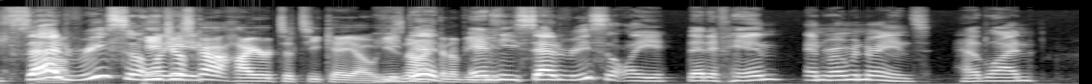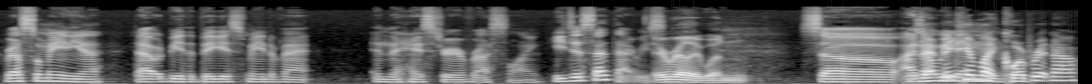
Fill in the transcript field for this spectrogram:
Said Stop. recently He just got hired to TKO. he He's not gonna be. and he said recently that if him and Roman Reigns headline WrestleMania, that would be the biggest main event in the history of wrestling. He just said that recently. it really wouldn't. So I Does know that make him like corporate now?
